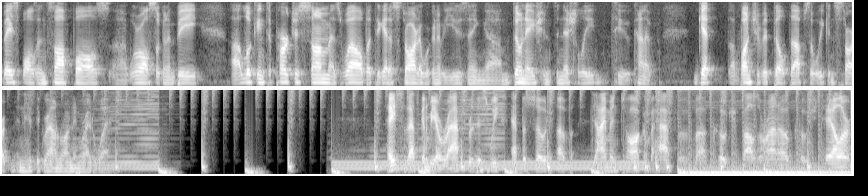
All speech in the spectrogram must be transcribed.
baseballs, and softballs. Uh, we're also going to be uh, looking to purchase some as well, but to get us started, we're going to be using um, donations initially to kind of get a bunch of it built up so we can start and hit the ground running right away. Hey, so that's going to be a wrap for this week's episode of Diamond Talk. On behalf of uh, Coach Falzarano, Coach Taylor,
